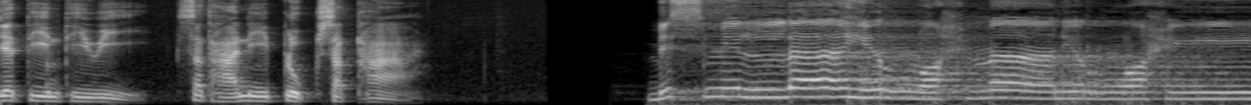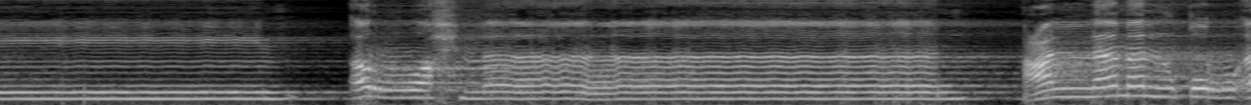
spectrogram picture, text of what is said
ยาตีนทีวี สถานีปลุกศรัทธา بسم الله الرحمن الرحيم الرحمن علم القرآن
